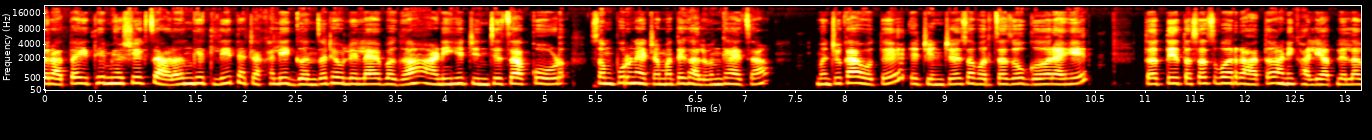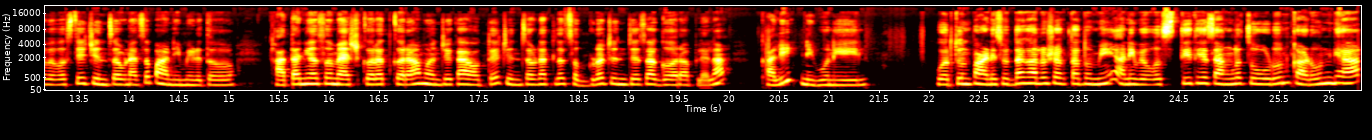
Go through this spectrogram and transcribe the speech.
तर आता इथे मी अशी एक चाळण घेतली. त्याच्याखाली एक गंज ठेवलेला आहे बघा आणि हे चिंचेचा कोड संपूर्ण याच्यामध्ये घालून घ्यायचा. म्हणजे काय होते, हे चिंचेचा वरचा जो गर आहे, तर ते तसंच वर राहतं आणि खाली आपल्याला व्यवस्थित चिंचवण्याचं पाणी मिळतं. हाताने असं मॅश करत करा म्हणजे काय होते, चिंचवण्यातलं सगळं चिंचेचा गर आपल्याला खाली निघून येईल. वरतून पाणीसुद्धा घालू शकता तुम्ही आणि व्यवस्थित हे चांगलं चोडून काढून घ्या.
